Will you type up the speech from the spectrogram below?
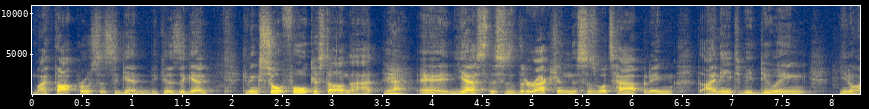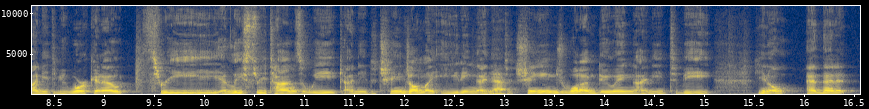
my thought process again because again, getting so focused on that. Yeah. And yes, this is the direction. This is what's happening. I need to be doing. You know, I need to be working out three, at least three times a week. I need to change all my eating. I need Yeah. to change what I'm doing. I need to be, you know, and then it,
